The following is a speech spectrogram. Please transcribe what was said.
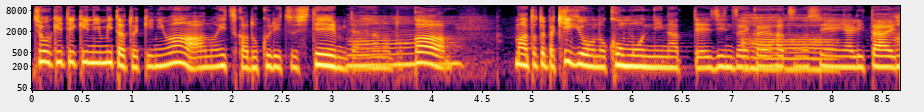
長期的に見た時にはあのいつか独立してみたいなのとかまあ、例えば企業の顧問になって人材開発の支援やりたいと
